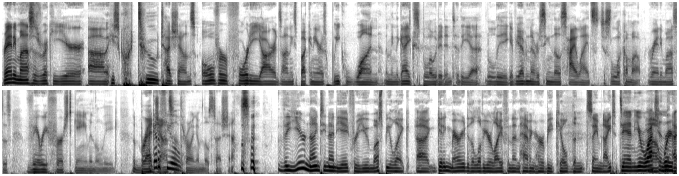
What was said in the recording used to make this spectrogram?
Randy Moss's rookie year, uh, he scored two touchdowns over 40 yards on these Buccaneers week one. I mean, the guy exploded into the, uh, the league. If you haven't never seen those highlights, just look them up. Randy Moss's very first game in the league. Brad Johnson feel- throwing him those touchdowns. The year 1998 for you must be like uh, getting married to the love of your life and then having her be killed the same night. Dan, you're watching. where- I,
